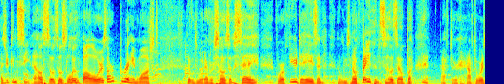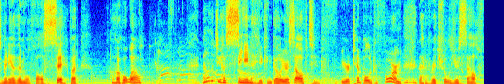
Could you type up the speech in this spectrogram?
As you can see now, Sozo's loyal followers are brainwashed. They will do whatever Sozo say for a few days and lose no faith in Sozo, but after afterwards many of them will fall sick, but oh well. Now that you have seen, you can go yourself to your temple and perform that ritual yourself.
